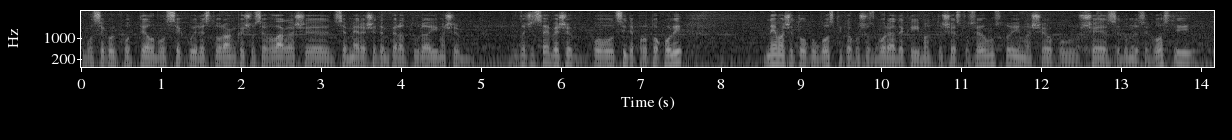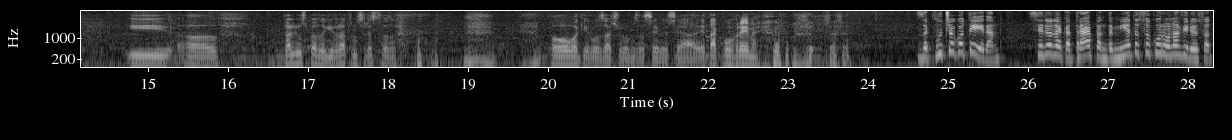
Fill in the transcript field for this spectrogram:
во секој хотел, во секој ресторан кај што се влагаше, се мереше температура, имаше значи се беше по сите протоколи. Немаше толку гости како што збореа дека имат 600-700, имаше околу 60-70 гости и а, дали успеав да ги вратам средствата? па ова ќе го зачувам за себе сега, е такво време. Заклучокот е еден. Се додека трае пандемијата со коронавирусот,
